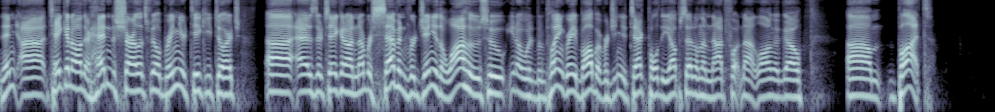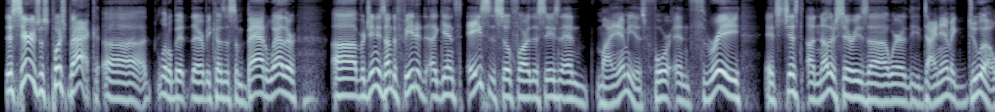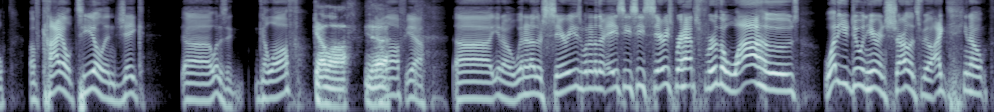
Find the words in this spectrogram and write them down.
Then uh, taking on, they're heading to Charlottesville. Bring your tiki torch uh, as they're taking on number seven Virginia, the Wahoos, who you know had been playing great ball, but Virginia Tech pulled the upset on them not foot not long ago. Um, but this series was pushed back uh, a little bit there because of some bad weather. Uh, Virginia's undefeated against Aces so far this season, and Miami is four and three. It's just another series uh, where the dynamic duo of Kyle Teel and Jake, uh, what is it, Gelof? Gelof, yeah, Gelof, yeah. Uh, you know, win another series, win another ACC series, perhaps for the Wahoos. What are you doing here in Charlottesville? I, you know,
